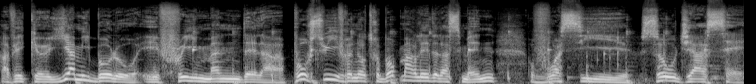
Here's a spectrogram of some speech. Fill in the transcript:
avec euh, Yami Bolo et Free Mandela. Pour suivre notre Bob Marley de la semaine, voici Soja Say.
